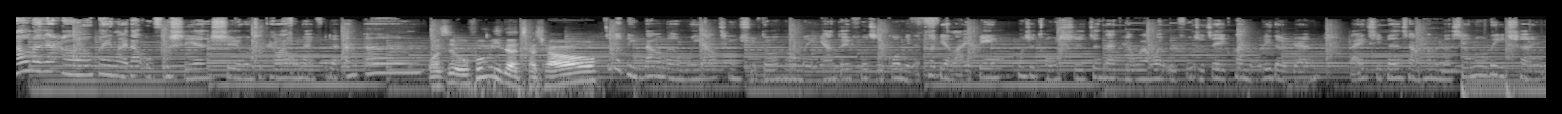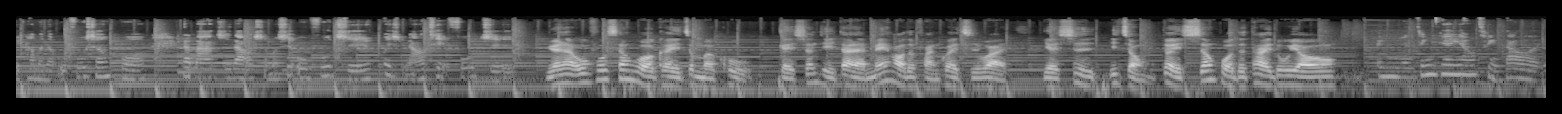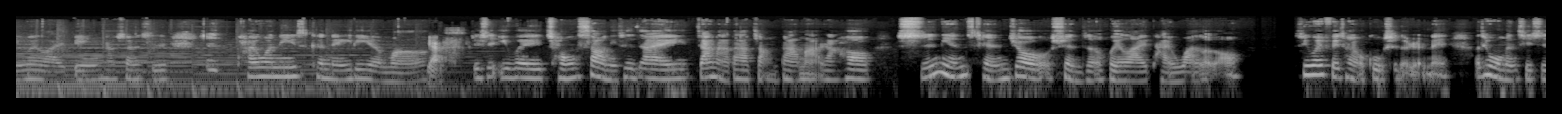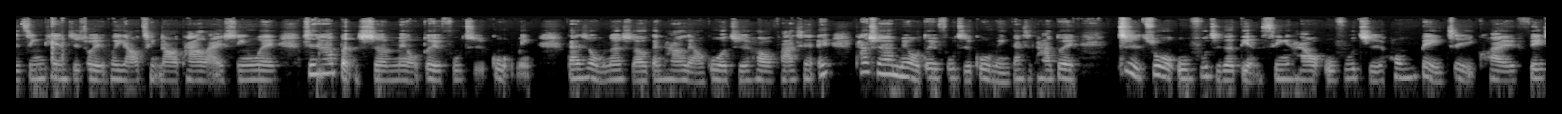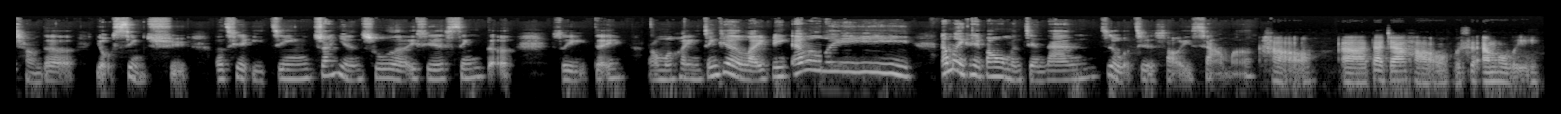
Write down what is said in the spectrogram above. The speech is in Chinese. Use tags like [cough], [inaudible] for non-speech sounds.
Hello，大家好，欢迎来到五福实验室，我是台湾无奶夫的恩恩。我是无麸米的巧巧。这个频道呢，我们邀请许多和我们一样对肤质过敏的特别来宾，或是同时正在台湾为无肤质这一块努力的人，来一起分享他们的心路历程与他们的无肤生活，让大家知道什么是无肤质，为什么要戒肤质。原来无肤生活可以这么酷，给身体带来美好的反馈之外，也是一种对生活的态度哟。哎，我们今天邀请到了一位来宾，他算是是 Taiwanese Canadian 吗？Yes，就是一位从小你是在加拿大长大嘛，然后十年前就选择回来台湾了哦，是一位非常有故事的人呢。而且我们其实今天之所以会邀请到他来，是因为其实他本身没有对肤质过敏，但是我们那时候跟他聊过之后，发现哎，他虽然没有对肤质过敏，但是他对制作无麸质的点心，还有无麸质烘焙这一块非常的有兴趣，而且已经钻研出了一些心得。所以，对，让我们欢迎今天的来宾 Emily。Emily 可以帮我们简单自我介绍一下吗？好啊、大家好，我是 Emily，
